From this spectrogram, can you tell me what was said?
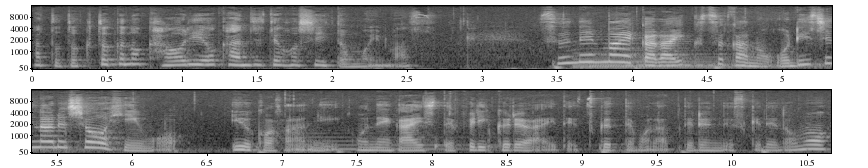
あと独特の香りを感じてほしいと思います。数年前からいくつかのオリジナル商品をゆうこさんにお願いしてプリクル愛で作ってもらってるんですけれども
